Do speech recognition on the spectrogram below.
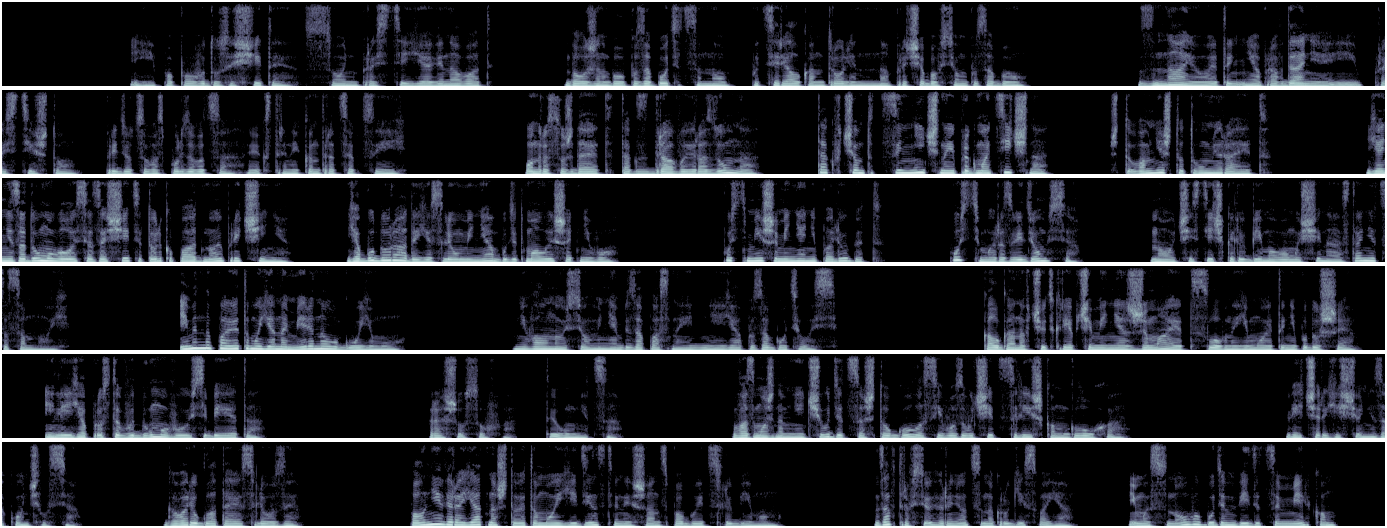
И по поводу защиты, Сонь, прости, я виноват. Должен был позаботиться, но потерял контроль и напрочь обо всем позабыл. Знаю, это не оправдание, и прости, что придется воспользоваться экстренной контрацепцией. Он рассуждает так здраво и разумно, так в чем то цинично и прагматично, что во мне что-то умирает. Я не задумывалась о защите только по одной причине. Я буду рада, если у меня будет малыш от него. Пусть Миша меня не полюбит, Пусть мы разведемся, но частичка любимого мужчины останется со мной. Именно поэтому я намеренно лгу ему. Не волнуйся, у меня безопасные дни, я позаботилась. Колганов чуть крепче меня сжимает, словно ему это не по душе. Или я просто выдумываю себе это. Хорошо, Софа, ты умница. Возможно, мне чудится, что голос его звучит слишком глухо. Вечер еще не закончился. Говорю, глотая слезы. Вполне вероятно, что это мой единственный шанс побыть с любимым. Завтра все вернется на круги своя, и мы снова будем видеться мельком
